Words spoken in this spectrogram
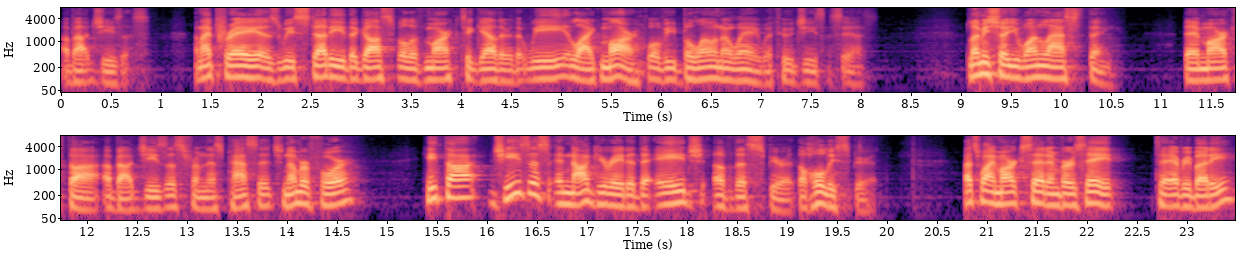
about Jesus. And I pray as we study the Gospel of Mark together that we, like Mark, will be blown away with who Jesus is. Let me show you one last thing that Mark thought about Jesus from this passage. Number four, he thought Jesus inaugurated the age of the Spirit, the Holy Spirit. That's why Mark said in verse 8 to everybody,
